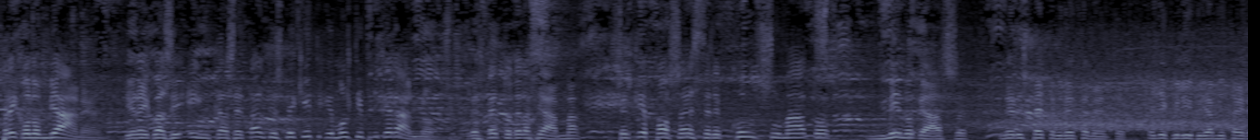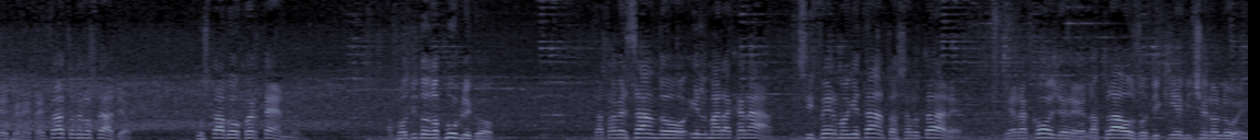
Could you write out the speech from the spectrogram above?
precolombiane, direi quasi incas, e tanti specchietti che moltiplicheranno l'effetto della fiamma perché possa essere consumato meno gas nel rispetto evidentemente degli equilibri ambientali del pianeta. È entrato nello stadio Gustavo Quarten, applaudito dal pubblico, sta attraversando il Maracanã, si ferma ogni tanto a salutare e a raccogliere l'applauso di chi è vicino a lui.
